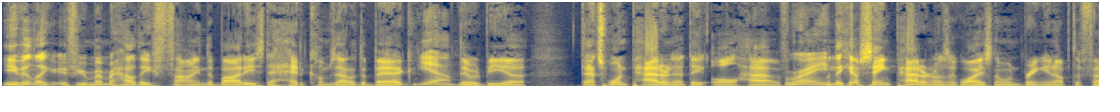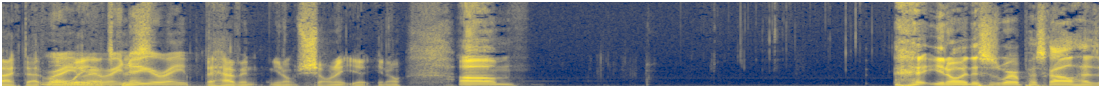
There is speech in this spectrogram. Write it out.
even like if you remember how they find the bodies the head comes out of the bag Yeah. there would be a that's one pattern that they all have Right. when they kept saying pattern I was like why is no one bringing up the fact that Right, oh wait right, right. No, you're right. they haven't you know shown it yet you know um you know and this is where pascal has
